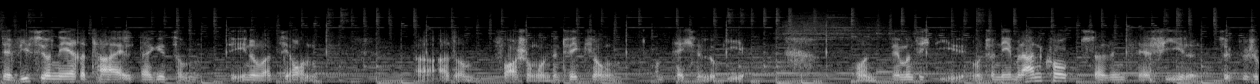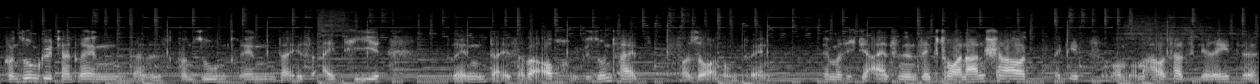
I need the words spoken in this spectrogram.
der visionäre Teil. Da geht es um die Innovation, äh, also um Forschung und Entwicklung und Technologie. Und wenn man sich die Unternehmen anguckt, da sind sehr viel zyklische Konsumgüter drin, da ist Konsum drin, da ist IT drin, da ist aber auch Gesundheitsversorgung drin. Wenn man sich die einzelnen Sektoren anschaut, da geht es um, um, Haushaltsgeräte,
